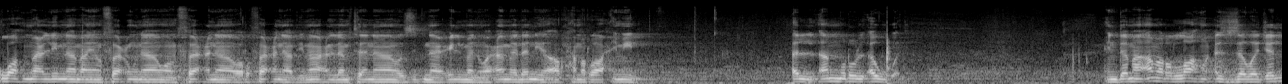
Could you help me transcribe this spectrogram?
اللهم علمنا ما ينفعنا وانفعنا وارفعنا بما علمتنا وزدنا علما وعملا يا أرحم الراحمين. الأمر الأول عندما أمر الله عز وجل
